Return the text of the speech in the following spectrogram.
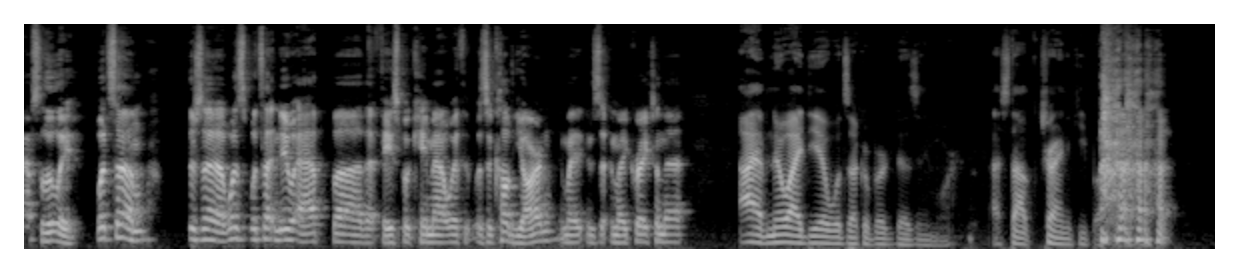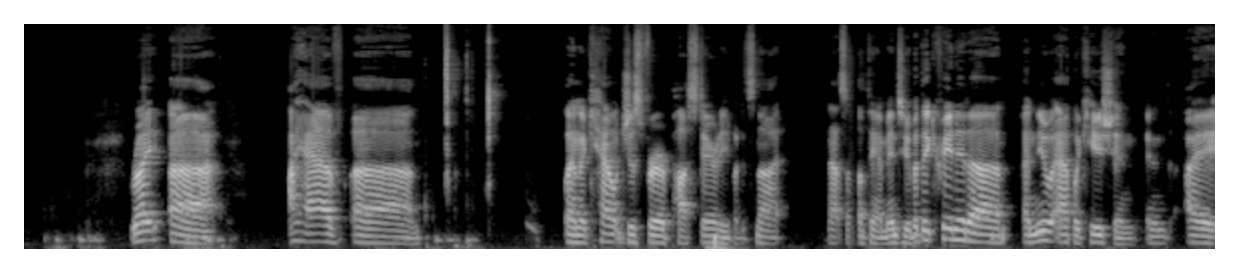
absolutely. What's um? There's a what's what's that new app uh, that Facebook came out with? Was it called Yarn? Am I is, am I correct on that? I have no idea what Zuckerberg does anymore. I stopped trying to keep up. right. Uh, I have um an account just for posterity, but it's not not something I'm into. But they created a, a new application, and I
